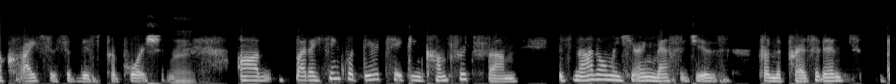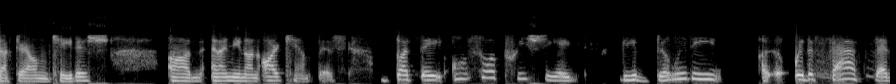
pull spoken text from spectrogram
a crisis of this proportion. Right. Um, but I think what they're taking comfort from is not only hearing messages from the president, Dr. Alan Kadish, um, and I mean on our campus, but they also appreciate the ability uh, or the fact that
